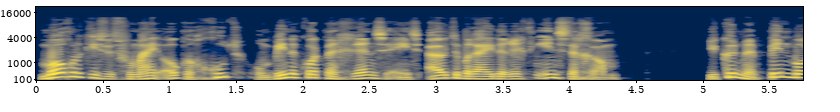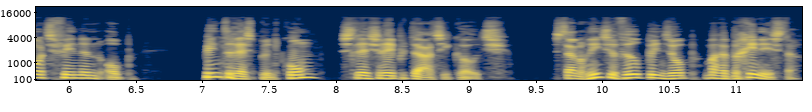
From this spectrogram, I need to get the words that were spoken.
Mogelijk is het voor mij ook een goed om binnenkort mijn grenzen eens uit te breiden richting Instagram. Je kunt mijn pinboards vinden op pinterest.com slash reputatiecoach. Er staan nog niet zoveel pins op, maar het begin is er.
